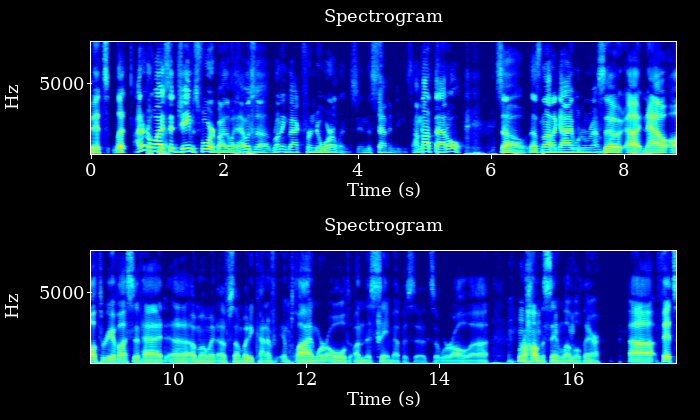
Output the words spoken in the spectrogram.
Fitz, let I don't know oh, why I said James Ford. By the way, that was a running back for New Orleans in the '70s. I'm not that old, so that's not a guy I would remember. So uh, now all three of us have had uh, a moment of somebody kind of implying we're old on this same episode. So we're all uh, we're all on the same level there. Uh, Fitz,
